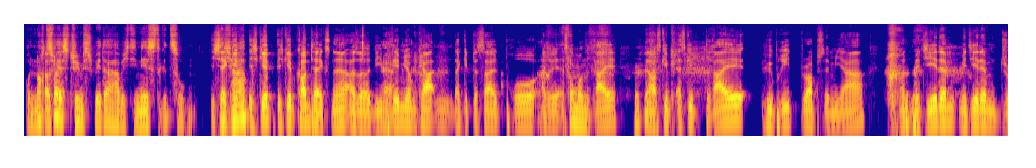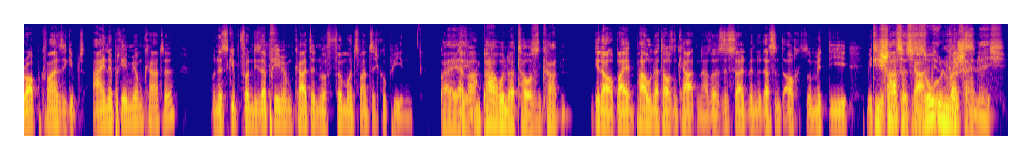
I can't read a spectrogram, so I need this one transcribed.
Und noch zwei Okay. Streams später habe ich die nächste gezogen. Ich, Ich gebe ich geb, ich geb Kontext, ne? Also die Ja. Premium-Karten, da gibt es halt pro, also es gibt 55. drei, genau, es gibt, es gibt drei Hybrid-Drops im Jahr und mit jedem, mit jedem Drop quasi gibt es eine Premium-Karte und es gibt von dieser Premium-Karte nur 25 Kopien. Bei Ever. ein paar hunderttausend Karten. Genau, bei ein paar hunderttausend Karten. Also es ist halt, wenn du, das sind auch so mit die, mit Die Chance ist so die unwahrscheinlich.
